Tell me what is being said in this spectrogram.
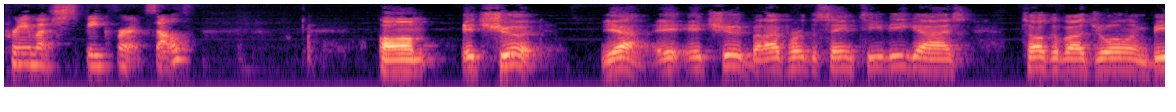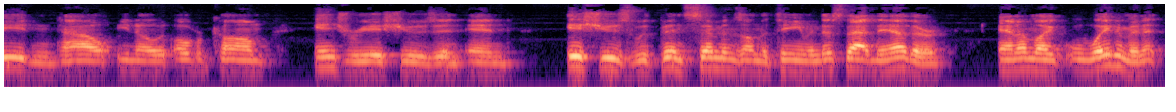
pretty much speak for itself? Um, it should. Yeah, it, it should. But I've heard the same TV guys talk about Joel Embiid and how you know overcome injury issues and and issues with Ben Simmons on the team and this, that, and the other. And I'm like, well, wait a minute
